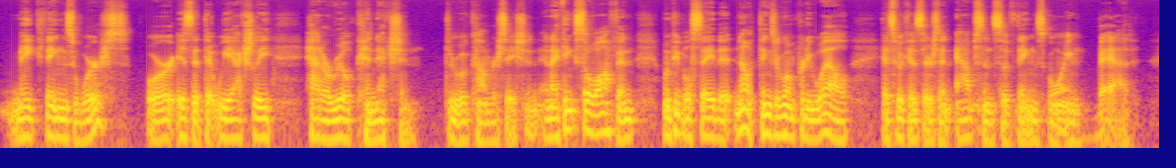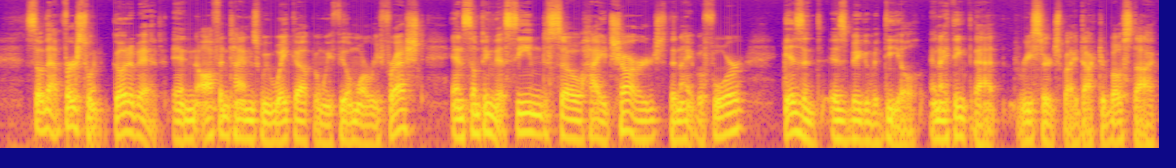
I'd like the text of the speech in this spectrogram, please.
make things worse? Or is it that we actually had a real connection through a conversation? And I think so often when people say that, no, things are going pretty well, it's because there's an absence of things going bad. So that first one, go to bed. And oftentimes we wake up and we feel more refreshed and something that seemed so high charged the night before isn't as big of a deal. And I think that research by Dr. Bostock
